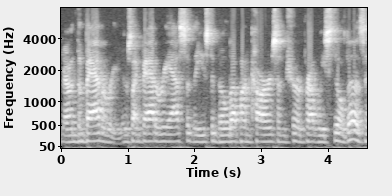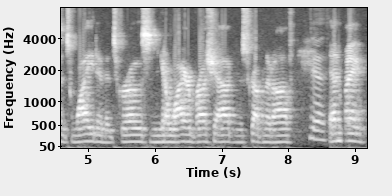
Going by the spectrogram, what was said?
know, the battery. There's like battery acid they used to build up on cars. I'm sure it probably still does. It's white and it's gross, and you get a wire brush out and you're scrubbing it off. Yes. And my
